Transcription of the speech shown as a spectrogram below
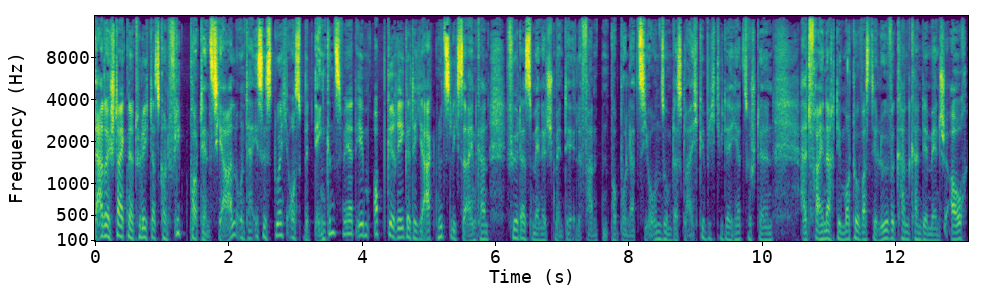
Dadurch steigt natürlich das Konfliktpotenzial und da ist es durchaus bedenkenswert, eben ob geregelte Jagd nützlich sein kann für das Management der Elefantenpopulation, so um das Gleichgewicht wiederherzustellen. Halt frei nach dem Motto, was der Löwe kann, kann der Mensch auch.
